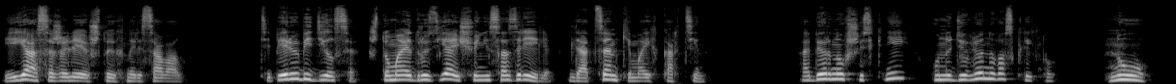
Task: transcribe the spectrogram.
И я сожалею, что их нарисовал. Теперь убедился, что мои друзья еще не созрели для оценки моих картин. Обернувшись к ней, он удивленно воскликнул. — Ну,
